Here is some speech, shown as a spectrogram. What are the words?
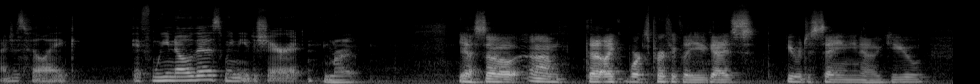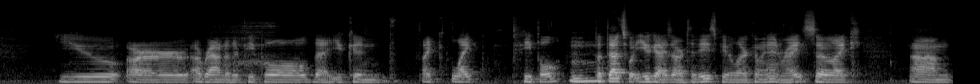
I just feel like if we know this, we need to share it. right. Yeah, so um, that like works perfectly. You guys, you were just saying, you know, you you are around other people that you can like like people, but that's what you guys are to these people that are coming in, right? So like, um,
